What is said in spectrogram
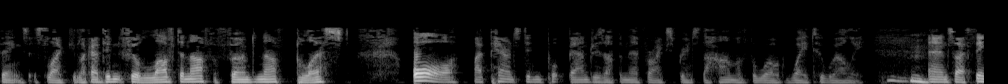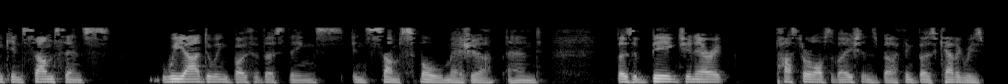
things. It's like, like I didn't feel loved enough, affirmed enough, blessed, or my parents didn't put boundaries up and therefore I experienced the harm of the world way too early. Hmm. And so I think in some sense, we are doing both of those things in some small measure. And those are big generic pastoral observations, but I think those categories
